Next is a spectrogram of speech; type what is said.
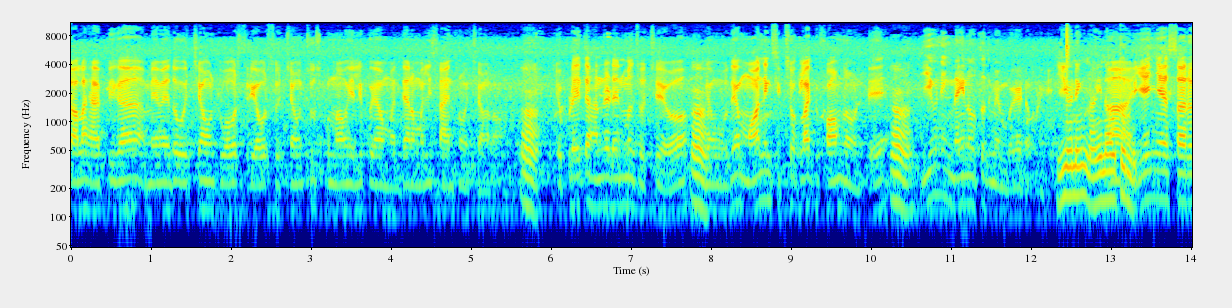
చాలా హ్యాపీగా మేమేదో వచ్చాము టూ అవర్స్ త్రీ అవర్స్ వచ్చాము చూసుకున్నాము వెళ్ళిపోయాము మధ్యాహ్నం మళ్ళీ సాయంత్రం వచ్చాము ఎప్పుడైతే హండ్రెడ్ అనిమల్స్ వచ్చాయో. మేము ఉదయం మార్నింగ్ సిక్స్ ఓ క్లాక్ ఫామ్లో ఉంటే ఈవినింగ్ నైన్ అవుతుంది మేము పోయేటప్పటికి. ఈవినింగ్ నైన్ అవుతుంది. ఏం చేస్తారు?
